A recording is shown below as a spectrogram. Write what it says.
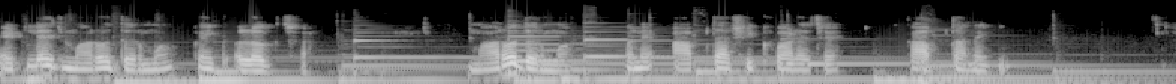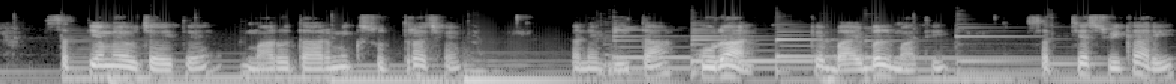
એટલે જ મારો ધર્મ કંઈક અલગ છે. મારો ધર્મ મને આપતા શીખવાડે છે, કાપતા નહીં. સત્યમેવ જયતે મારું ધાર્મિક સૂત્ર છે અને ગીતા, કુરાન કે બાઇબલમાંથી સત્ય સ્વીકારી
